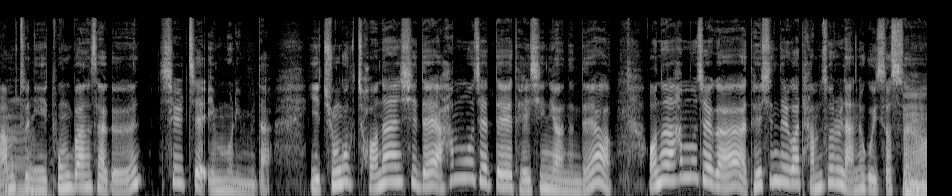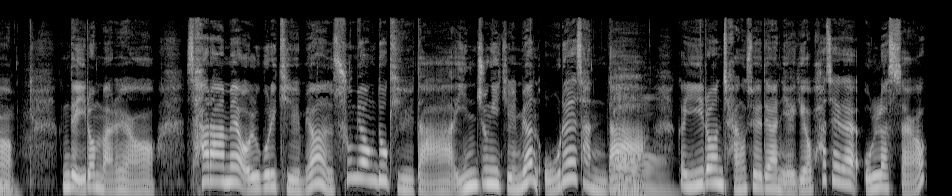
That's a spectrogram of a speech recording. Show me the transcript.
아무튼 이 동방삭은 실제 인물입니다. 이 중국 전한 시대 한무제 때의 대신이었는데요. 어느 한무제가 대신들과 담소를 나누고 있었어요. 음. 근데 이런 말을 해요. 사람의 얼굴이 길면 수명도 길다. 인중이 길면 오래 산다. 어. 그러니까 이런 장수에 대한 얘기가 화제가 올랐어요.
